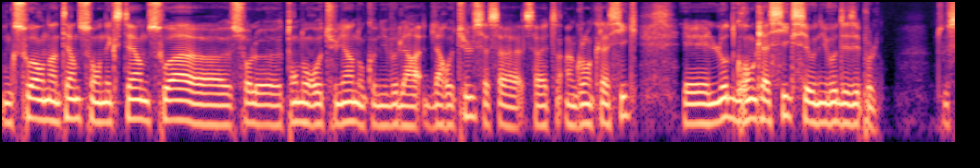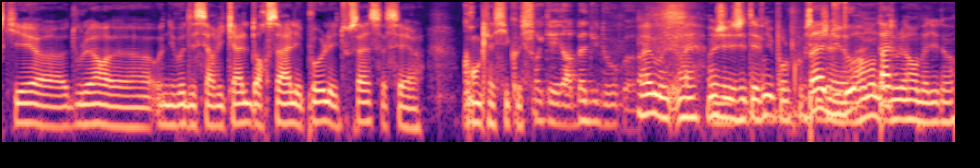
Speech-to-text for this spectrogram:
Donc soit en interne, soit en externe, soit euh, sur le tendon rotulien, donc au niveau de la, de la rotule, ça, ça, ça va être un grand classique. Et l'autre grand classique, c'est au niveau des épaules. Tout ce qui est euh, douleur euh, au niveau des cervicales, dorsales, épaules et tout ça, ça c'est euh, grand classique Je aussi. crois que t'allais dire bas du dos, quoi. Ouais, moi, ouais, moi j'étais venu pour le coup parce Bas que du j'avais dos, vraiment des pas- douleurs au bas du dos.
